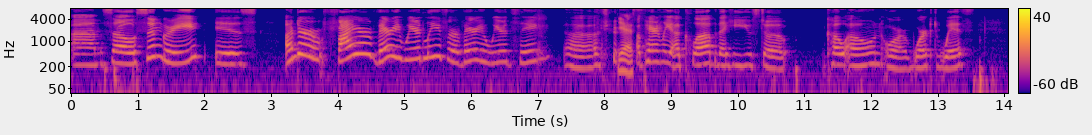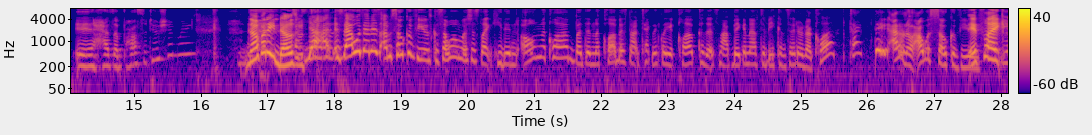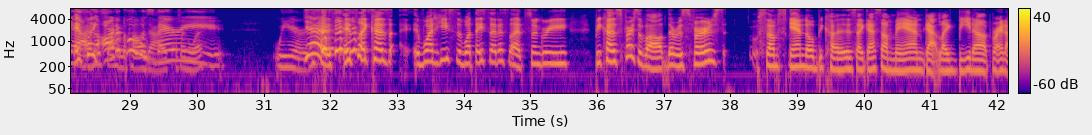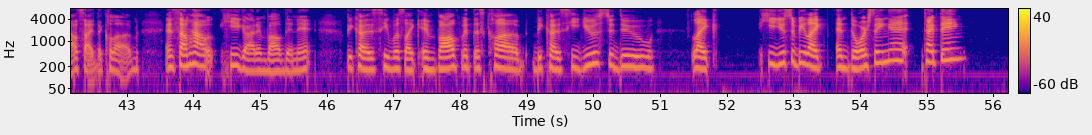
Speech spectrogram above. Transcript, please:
Um, so Seungri is under fire very weirdly for a very weird thing. Uh, Yes. apparently, a club that he used to co-own or worked with it has a prostitution ring. Nobody knows what. Yeah, I- is that what that is? I'm so confused because someone was just like he didn't own the club, but then the club is not technically a club because it's not big enough to be considered a club type thing. I don't know. I was so confused. It's like Yeah, it's like the article was apologize. I was like, very weird. yes, it's like because what he said, what they said is that Seungri, because first of all, there was first some scandal because I guess a man got like beat up right outside the club, and somehow he got involved in it because he was like involved with this club because he used to do like he used to be like endorsing it type thing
